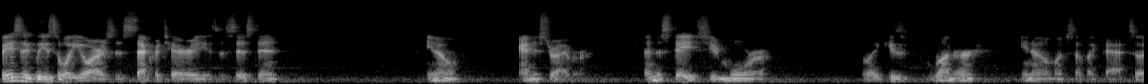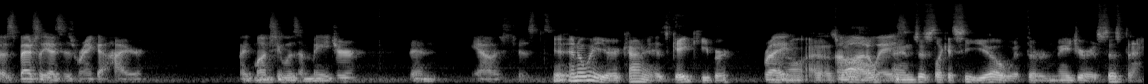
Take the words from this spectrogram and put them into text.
Basically, so what you are is his secretary, his assistant, you know, and his driver. In the states, you're more like his runner, you know, and stuff like that. So especially as his rank got higher, like Munchie was a major, then yeah, it was just In a way, you're kind of his gatekeeper, right. You know, as In a well, lot of ways. and just like a CEO with their major assistant.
